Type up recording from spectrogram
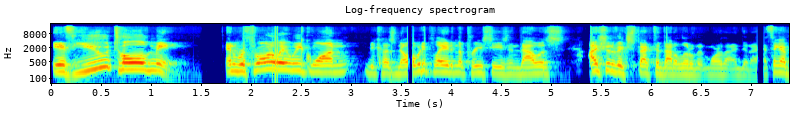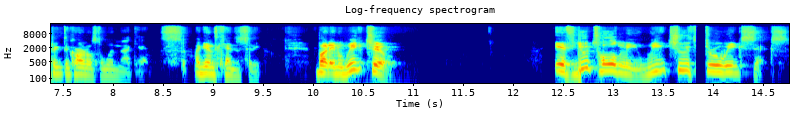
If you told me, and we're throwing away week one because nobody played in the preseason, that was I should have expected that a little bit more than I did. I think I picked the Cardinals to win that game against Kansas City. But in week two, if you told me week two through week six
